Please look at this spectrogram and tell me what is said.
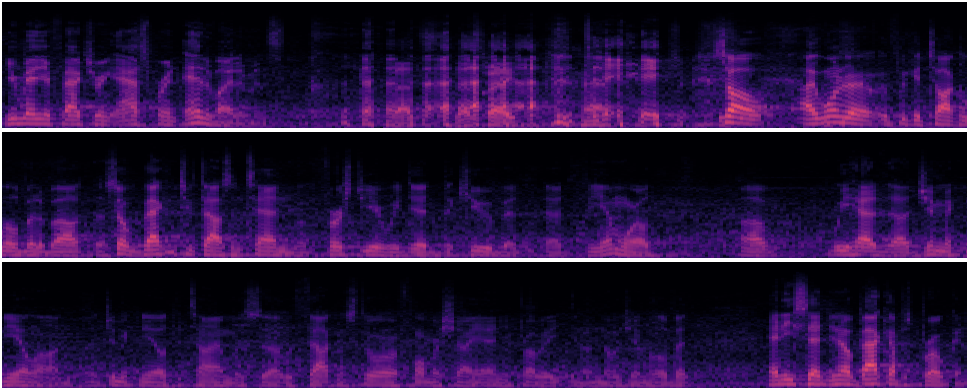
You're manufacturing aspirin and vitamins. that's, that's right. so I wonder if we could talk a little bit about, so back in 2010, the first year we did theCUBE at, at VMworld, uh, we had uh, Jim McNeil on. Uh, Jim McNeil at the time was uh, with FalconStor, former Cheyenne, you probably you know, know Jim a little bit. And he said, you know, backup is broken.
